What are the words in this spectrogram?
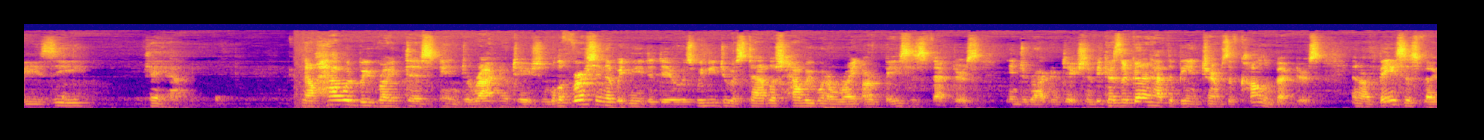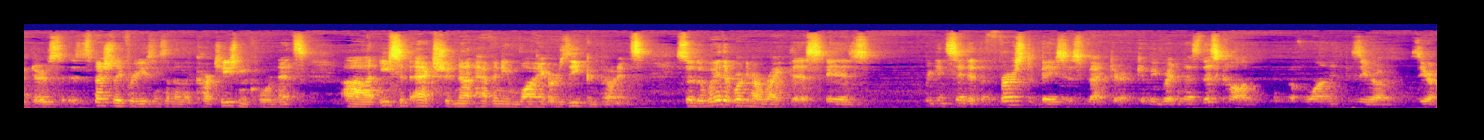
vz k hat. Now, how would we write this in Dirac notation? Well, the first thing that we need to do is we need to establish how we want to write our basis vectors in Dirac notation, because they're going to have to be in terms of column vectors. And our basis vectors, especially if we're using something like Cartesian coordinates, uh, e sub x should not have any y or z components. So the way that we're going to write this is we can say that the first basis vector can be written as this column of 1, 0, 0.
